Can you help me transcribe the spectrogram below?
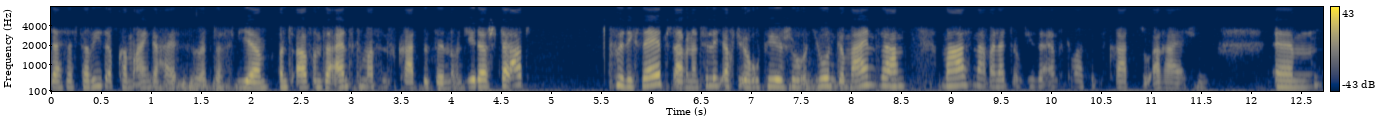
dass das Paris-Abkommen eingehalten wird, dass wir uns auf unser 1,5 Grad besinnen und jeder Staat für sich selbst, aber natürlich auch die Europäische Union gemeinsam Maßnahmen erleidet, um diese 1,5 Grad zu erreichen. Ähm,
